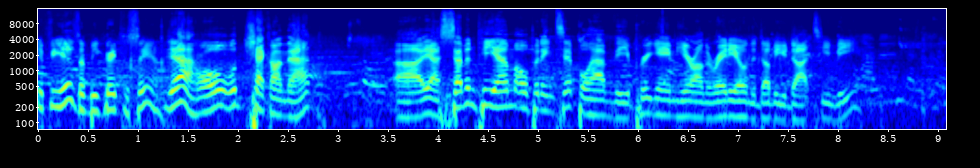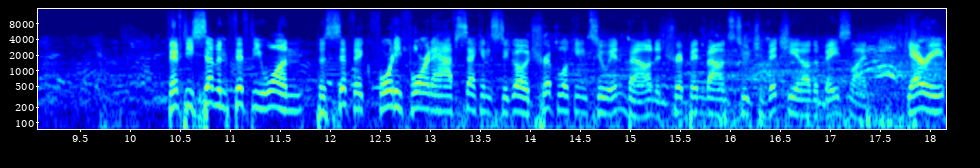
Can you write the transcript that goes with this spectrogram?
if he is, it'd be great to see him. Yeah, well, we'll check on that. Uh, yeah, 7 p.m. opening tip. We'll have the pregame here on the radio and the W.TV. 57-51 Pacific, 44 and a half seconds to go. Tripp looking to inbound, and Tripp inbounds to Chivichyan on the baseline. Gary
